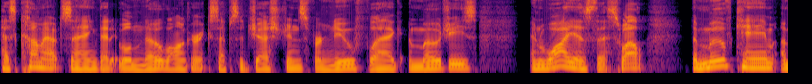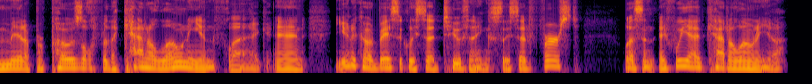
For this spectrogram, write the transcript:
has come out saying that it will no longer accept suggestions for new flag emojis. And why is this? Well, the move came amid a proposal for the Catalonian flag, and Unicode basically said two things. They said, first, listen, if we add Catalonia,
